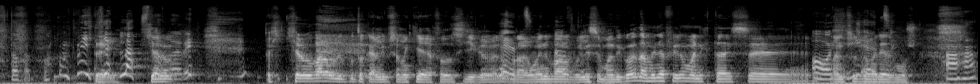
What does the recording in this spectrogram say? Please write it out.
Αυτό θα πω. Μην Τέλεια. γελάς, Χαίρομαι- Θοδωρή. Χαίρομαι πάρα πολύ που το καλύψαμε και αυτό το συγκεκριμένο Έτσι. πράγμα. Είναι πάρα πολύ σημαντικό να μην αφήνουμε ανοιχτού Όχι, έτσι. λογαριασμούς. Αχα.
